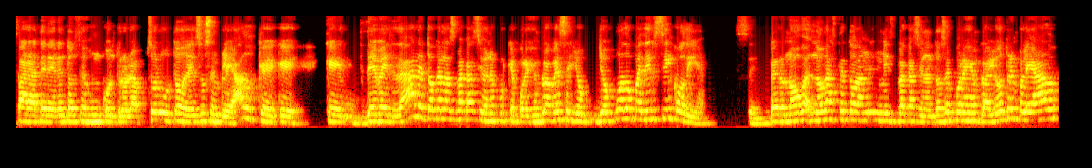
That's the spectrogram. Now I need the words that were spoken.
para tener entonces un control absoluto de esos empleados que, que, que de verdad le tocan las vacaciones, porque, por ejemplo, a veces yo, yo puedo pedir cinco días, pero no, no gasté todas mis, vacaciones. Entonces, por ejemplo, hay otro empleado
